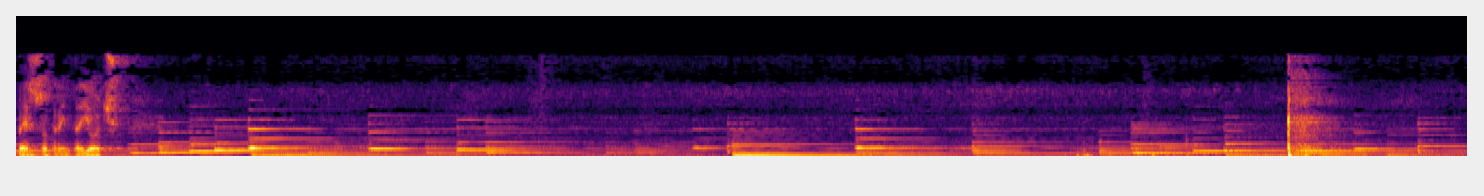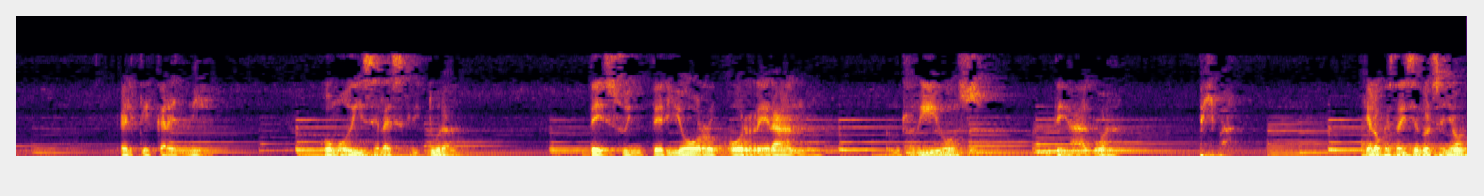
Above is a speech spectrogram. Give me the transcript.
verso 38. Que cree en mí, como dice la escritura, de su interior correrán ríos de agua viva. ¿Qué es lo que está diciendo el Señor?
